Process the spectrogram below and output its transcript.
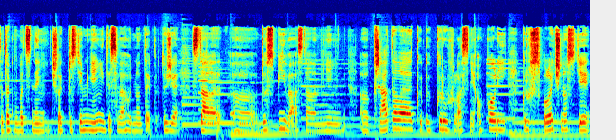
To tak vůbec není. Člověk prostě mění ty své hodnoty, protože stále uh, dospívá, stále mění uh, přátelé, kruh vlastně okolí, kruh společnosti,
